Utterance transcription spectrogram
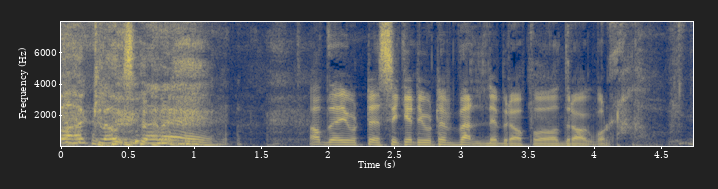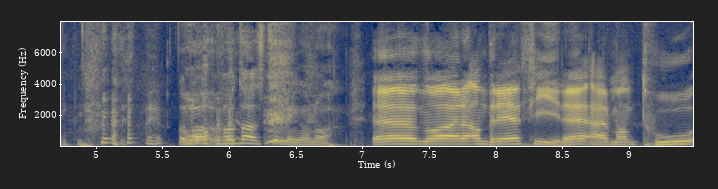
var close, men eh. Hadde gjort det, sikkert gjort det veldig bra på Dragvoll. Og nå får vi ta stillinga nå. Uh, nå er André fire, Herman to,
